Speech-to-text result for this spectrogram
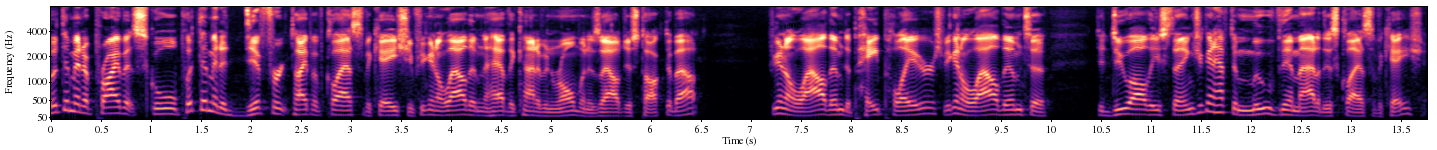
Put them in a private school. Put them in a different type of classification if you're going to allow them to have the kind of enrollment as Al just talked about. If you're going to allow them to pay players, if you're going to allow them to, to do all these things, you're going to have to move them out of this classification.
